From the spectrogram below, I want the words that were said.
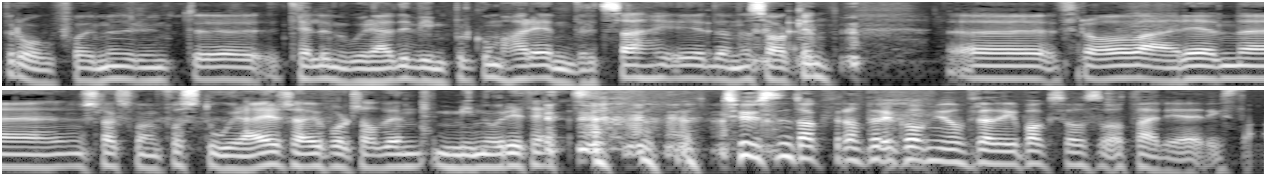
språkformen rundt uh, Telenor-eide VimpelCom har endret seg i denne saken. Eh, fra å være en, eh, en, slags form for storeier, så er vi fortsatt en minoritet. Tusen takk for at dere kom, Jon Fredrik Baksås og Terje Rikstad.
